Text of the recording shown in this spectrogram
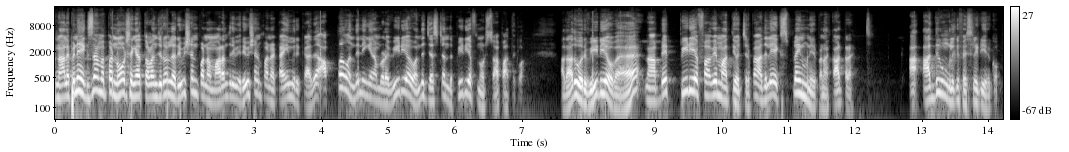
நாளை பின்ன எக்ஸாம் அப்போ நோட்ஸ் எங்கேயாவது தொலைஞ்சிரும் இல்லை ரிவிஷன் பண்ண மறந்துடுவீங்க ரிவிஷன் பண்ண டைம் இருக்காது. அப்போ வந்து நீங்கள் நம்மளோட வீடியோ வந்து ஜஸ்ட் அந்த பிடிஎஃப் நோட்ஸாக பார்த்துக்கலாம். அதாவது ஒரு வீடியோவை நான் அப்படியே பிடிஎஃபாகவே மாற்றி வச்சிருப்பேன். அதிலே எக்ஸ்பிளைன் பண்ணியிருப்பேன் நான் காட்டுறேன். அ- அது உங்களுக்கு ஃபெசிலிட்டி இருக்கும்.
